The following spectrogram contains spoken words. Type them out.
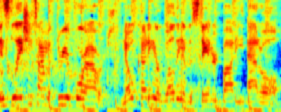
Installation time of 3 or 4 hours, no cutting or welding of the standard body at all.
